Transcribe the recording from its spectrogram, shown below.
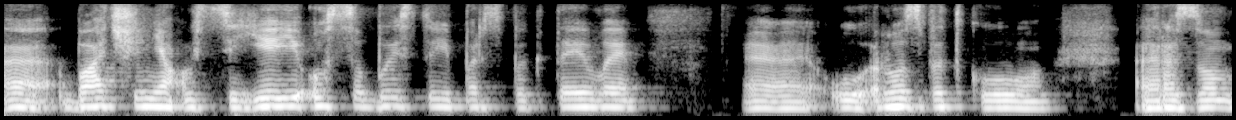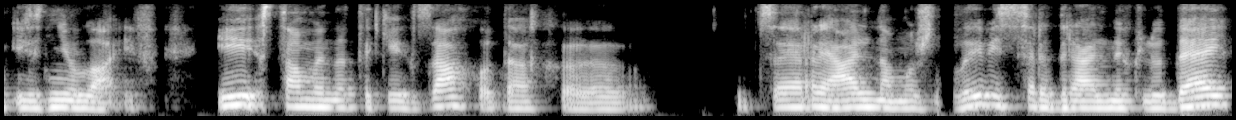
е, бачення ось цієї особистої перспективи у розвитку е, разом із New Life. І саме на таких заходах е, це реальна можливість серед реальних людей.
